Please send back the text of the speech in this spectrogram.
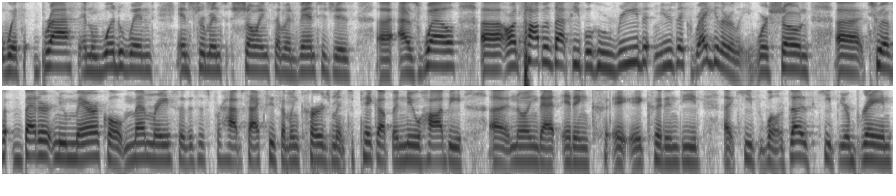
with brass and woodwind instruments showing some advantages as well. on top of that, people who read music regularly were shown uh, to have better numerical memory. So this is perhaps actually some encouragement to pick up a new hobby, uh, knowing that it, inc- it could indeed uh, keep, well, it does keep your brain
